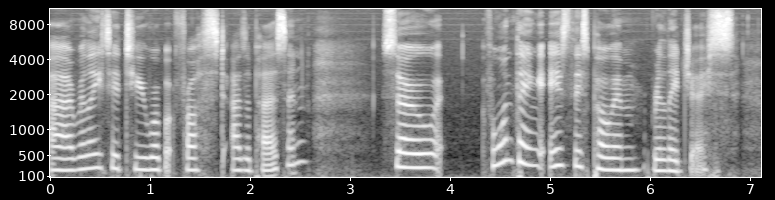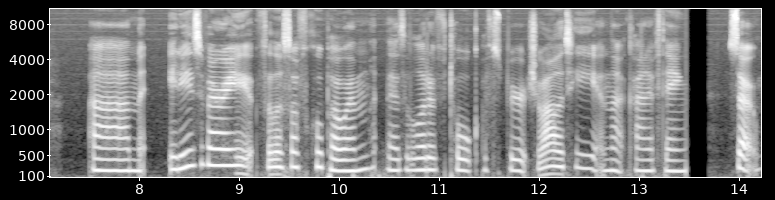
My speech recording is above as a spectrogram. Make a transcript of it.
uh, related to Robert Frost as a person. So, for one thing, is this poem religious? Um, it is a very philosophical poem. There's a lot of talk of spirituality and that kind of thing. So,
